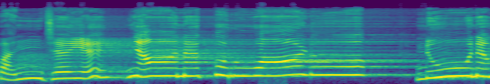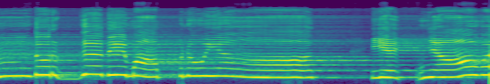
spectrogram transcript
പഞ്ചയജ്ഞാനകുർവാണോ? നൂനം ദുർഗതിമാപ്നുയാത്. യജ്ഞാവശിഷ്ടഭോക്താരः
